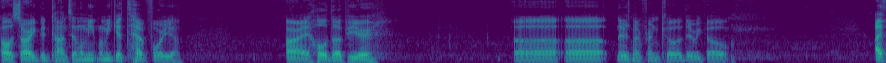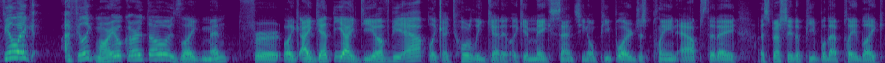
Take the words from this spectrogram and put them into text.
Oh, sorry, good content. Let me let me get that for you. All right, hold up here. Uh, uh, there's my friend code. There we go. I feel like I feel like Mario Kart though is like meant for like I get the idea of the app, like I totally get it. Like it makes sense, you know, people are just playing apps today, especially the people that played like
